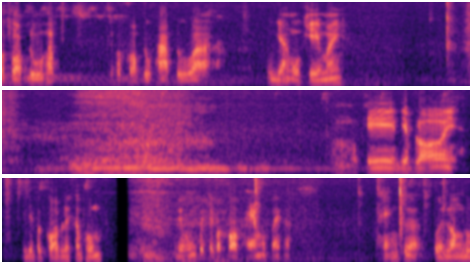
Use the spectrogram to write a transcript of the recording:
ประกอบดูครับ จะประกอบดูภาพดูว่าทุกอย่างโอเคไหมโอเค เรียบร้อยจะประกอบเลยครับผม เดี๋ยวผมก็จะประกอบแผงเข้าไปครับ แผงเพื่อเปิดลองดู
